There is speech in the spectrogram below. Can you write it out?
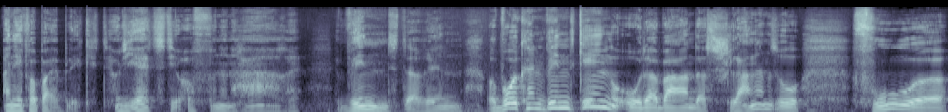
an ihr vorbeiblickt. Und jetzt die offenen Haare, Wind darin, obwohl kein Wind ging, oder waren das Schlangen, so fuhr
